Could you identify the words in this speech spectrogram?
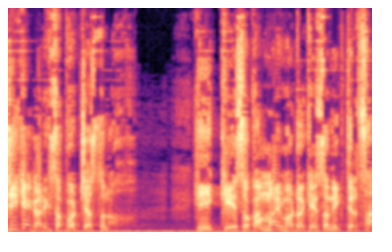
జీకే గారికి సపోర్ట్ చేస్తున్నావు ఈ కేసు ఒక అమ్మాయి మర్డర్ కేసు నీకు తెలుసా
